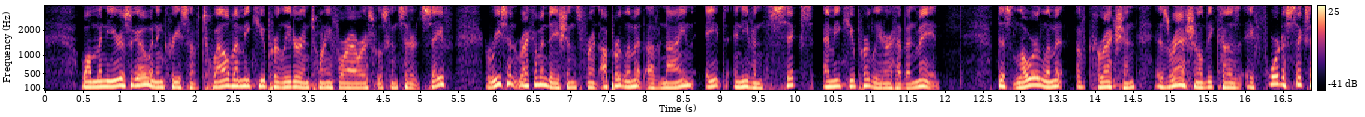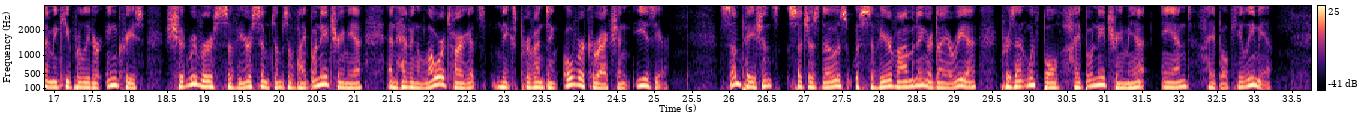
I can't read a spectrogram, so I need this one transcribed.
While many years ago an increase of 12 MEQ per liter in 24 hours was considered safe, recent recommendations for an upper limit of 9, 8, and even 6 MEQ per liter have been made. This lower limit of correction is rational because a 4 to 6 MEQ per liter increase should reverse severe symptoms of hyponatremia, and having lower targets makes preventing overcorrection easier. Some patients, such as those with severe vomiting or diarrhea, present with both hyponatremia and hypokalemia.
